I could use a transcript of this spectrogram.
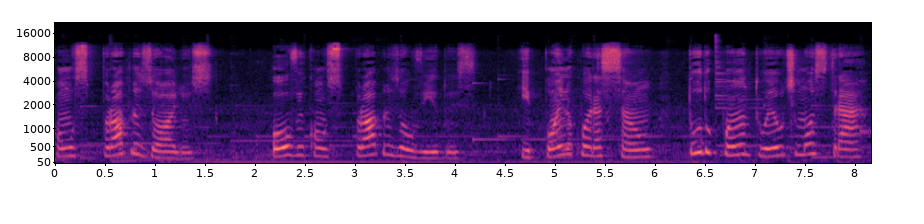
com os próprios olhos, ouve com os próprios ouvidos, e põe no coração tudo quanto eu te mostrar,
